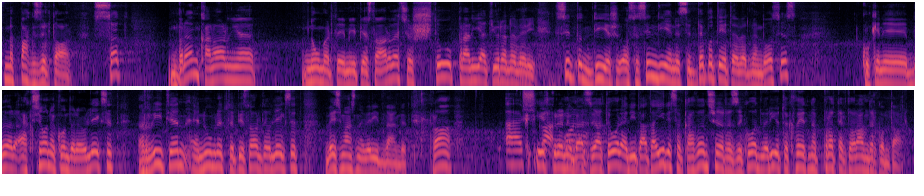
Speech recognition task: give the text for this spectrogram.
me pak zyrtarë. Sot, mbrëm, kanë arë një numër të imi pjestarëve që shtu prania tyre në veri. Si të ndihesh, ose si ndiheni si deputeteve të vendosjes, ku keni bërë aksione kundër e Oleksit, rritjen e numërit të pjestarët e Oleksit veç mas në veri të vendit. Pra, Ish-kryenegociatorja Edita Tahiri sot ka thënë që rrezikohet veriu të kthehet në protektorat ndërkombëtar.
